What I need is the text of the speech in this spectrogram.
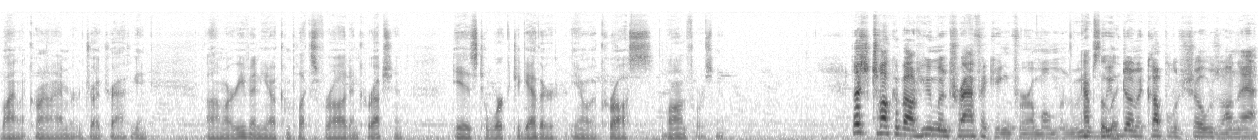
violent crime or drug trafficking, um, or even you know, complex fraud and corruption, is to work together, you know, across law enforcement. Let's talk about human trafficking for a moment. We've, Absolutely. We've done a couple of shows on that.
